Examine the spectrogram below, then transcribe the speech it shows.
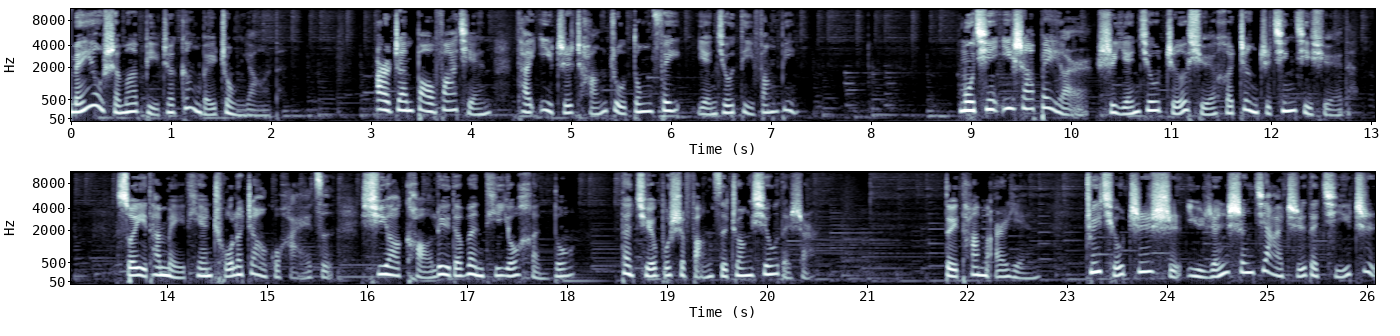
没有什么比这更为重要的。二战爆发前，他一直常驻东非研究地方病。母亲伊莎贝尔是研究哲学和政治经济学的，所以他每天除了照顾孩子，需要考虑的问题有很多，但绝不是房子装修的事儿。对他们而言，追求知识与人生价值的极致，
